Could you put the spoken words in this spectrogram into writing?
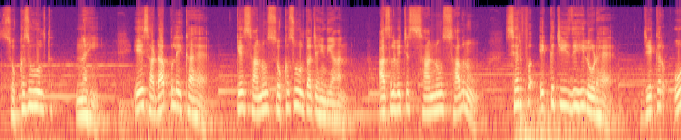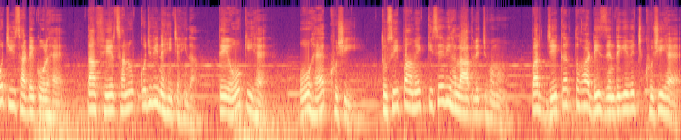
ਸੁੱਖ ਸਹੂਲਤ ਨਹੀਂ। ਇਹ ਸਾਡਾ ਭੁਲੇਖਾ ਹੈ ਕਿ ਸਾਨੂੰ ਸੁੱਖ ਸਹੂਲਤਾਂ ਚਾਹੀਦੀਆਂ ਹਨ। ਅਸਲ ਵਿੱਚ ਸਾਨੂੰ ਸਭ ਨੂੰ ਸਿਰਫ ਇੱਕ ਚੀਜ਼ ਦੀ ਹੀ ਲੋੜ ਹੈ। ਜੇਕਰ ਉਹ ਚੀਜ਼ ਸਾਡੇ ਕੋਲ ਹੈ, ਤਾਂ ਫਿਰ ਸਾਨੂੰ ਕੁਝ ਵੀ ਨਹੀਂ ਚਾਹੀਦਾ। ਤੇ ਉਹ ਕੀ ਹੈ? ਉਹ ਹੈ ਖੁਸ਼ੀ। ਤੁਸੀਂ ਭਾਵੇਂ ਕਿਸੇ ਵੀ ਹਾਲਾਤ ਵਿੱਚ ਹੋਵੋ, ਪਰ ਜੇਕਰ ਤੁਹਾਡੀ ਜ਼ਿੰਦਗੀ ਵਿੱਚ ਖੁਸ਼ੀ ਹੈ,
